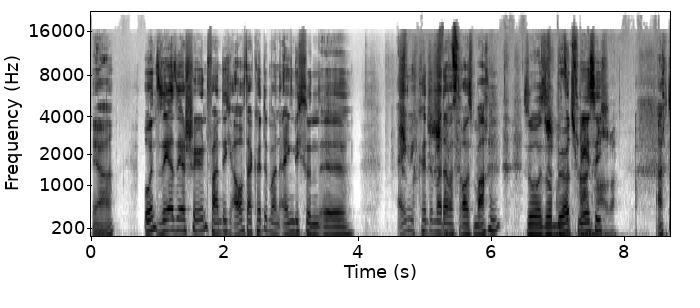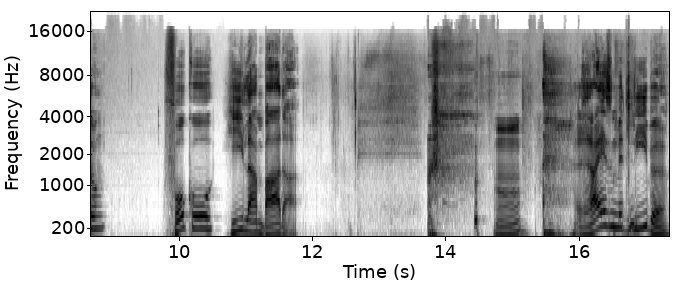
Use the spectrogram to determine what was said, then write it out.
Ja. Und sehr, sehr schön fand ich auch, da könnte man eigentlich so ein, äh, eigentlich könnte man da was draus machen. So, so merchmäßig. Achtung. Foco Hilambada. Oh. Reisen mit Liebe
